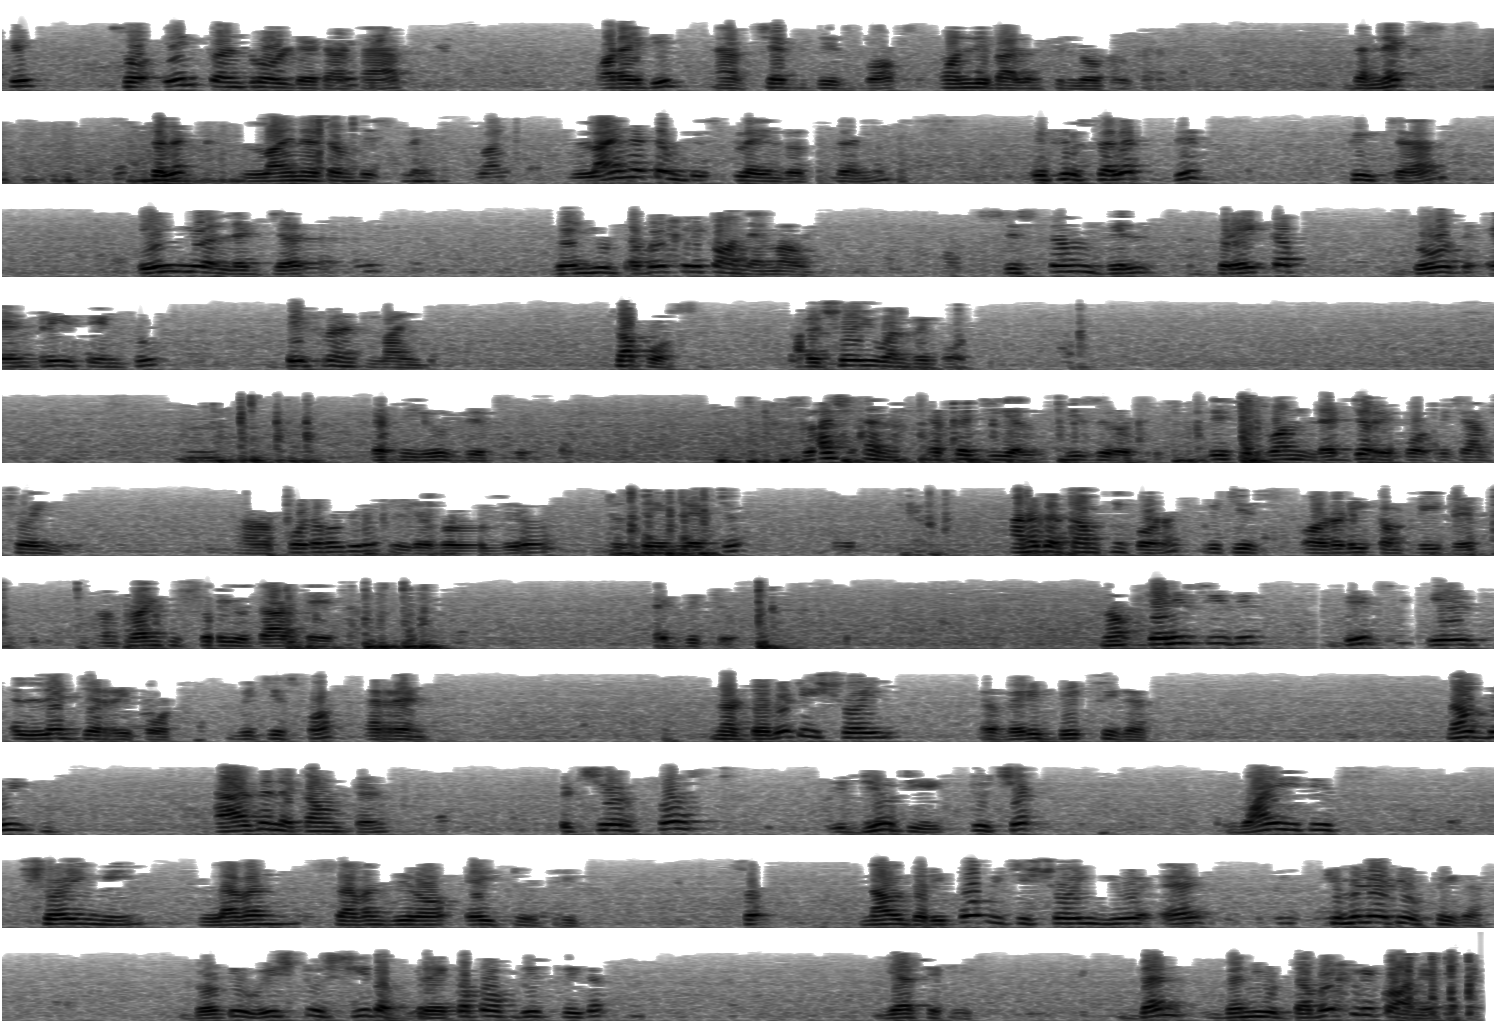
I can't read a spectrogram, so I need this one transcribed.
Okay. So in control data tab, what I did, I have checked this box, only balance in local currency. The next, select line item display. Line item display in the sense, if you select this feature in your ledger, when you double click on amount, system will break up those entries into different lines. Suppose, I'll show you one report. Hmm. Let me use this. Slash n FAGL V03. This is one ledger report which I am showing you. Uh, 400, the same ledger. Another company corner which is already completed. I'm trying to show you that data. Execute. Now, can you see this? This is a ledger report which is for rent. Now, debit is showing a very big figure. Now, you- as an accountant, it's your first duty to check why it is showing me 1170823. So now the report which is showing you a cumulative figure. Don't you wish to see the breakup of this figure? Yes, it is. Then when you double click on it,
